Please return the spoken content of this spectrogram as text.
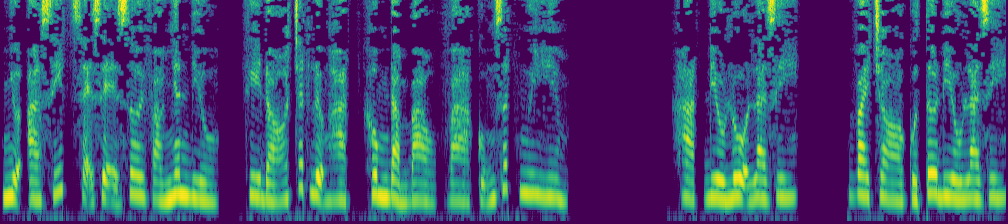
nhựa axit sẽ dễ rơi vào nhân điều, khi đó chất lượng hạt không đảm bảo và cũng rất nguy hiểm. Hạt điều lụa là gì? Vai trò của tơ điều là gì?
